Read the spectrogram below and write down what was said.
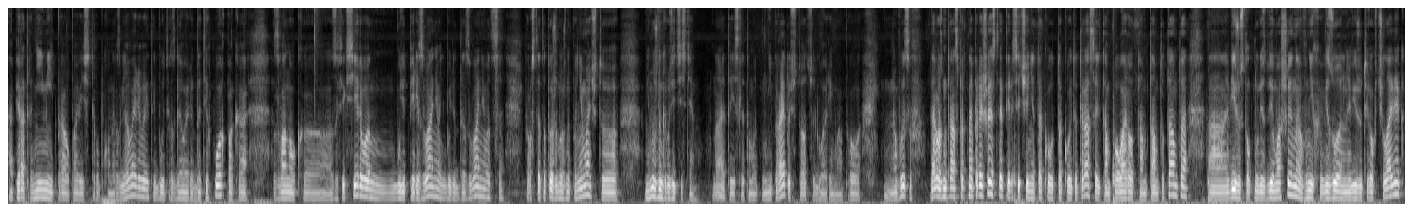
Оператор не имеет права повесить трубку, он разговаривает и будет разговаривать до тех пор, пока звонок э, зафиксирован, будет перезванивать, будет дозваниваться. Просто это тоже нужно понимать, что не нужно грузить систему. Да, это если это мы не про эту ситуацию говорим, а про вызов. Дорожно-транспортное происшествие, пересечение такой-то такой трассы, или там поворот там, там-то, там-то. А, вижу, столкнулись две машины, в них визуально вижу трех человек.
